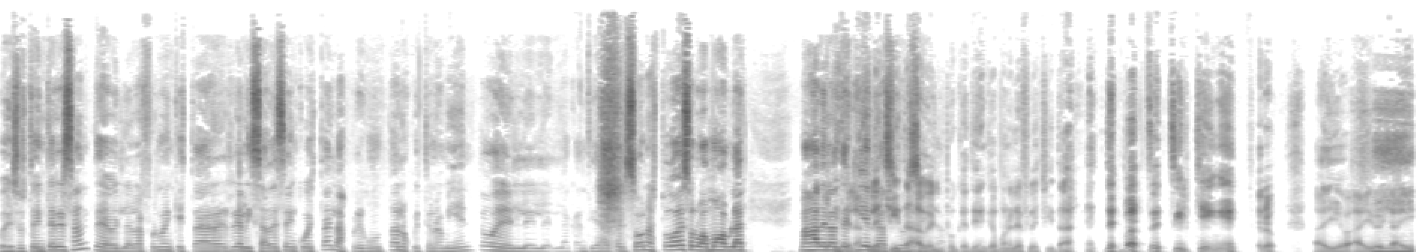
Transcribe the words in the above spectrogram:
Pues eso está interesante, a ver la forma en que está realizada esa encuesta, las preguntas, los cuestionamientos, el- el- la cantidad de personas, todo eso lo vamos a hablar más Y adelante de las aquí en Nación flechitas, a ver, porque tienen que ponerle flechitas a la gente para decir quién es, pero ahí, ahí, ahí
